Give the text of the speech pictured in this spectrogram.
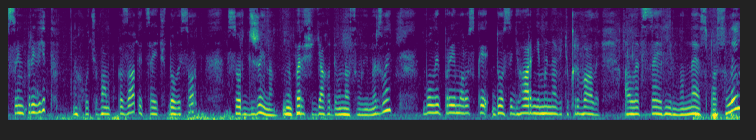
Всім привіт! Хочу вам показати цей чудовий сорт, сорт джина. Ну, перші ягоди у нас вимерзли, були приморозки, досить гарні. Ми навіть укривали, але все рівно не спасли.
